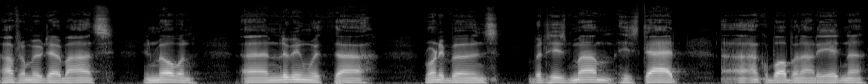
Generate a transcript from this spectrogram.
after I moved out of my aunt's in Melbourne and living with uh, Ronnie Burns, but his mum, his dad, uh, Uncle Bob and Auntie Edna,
